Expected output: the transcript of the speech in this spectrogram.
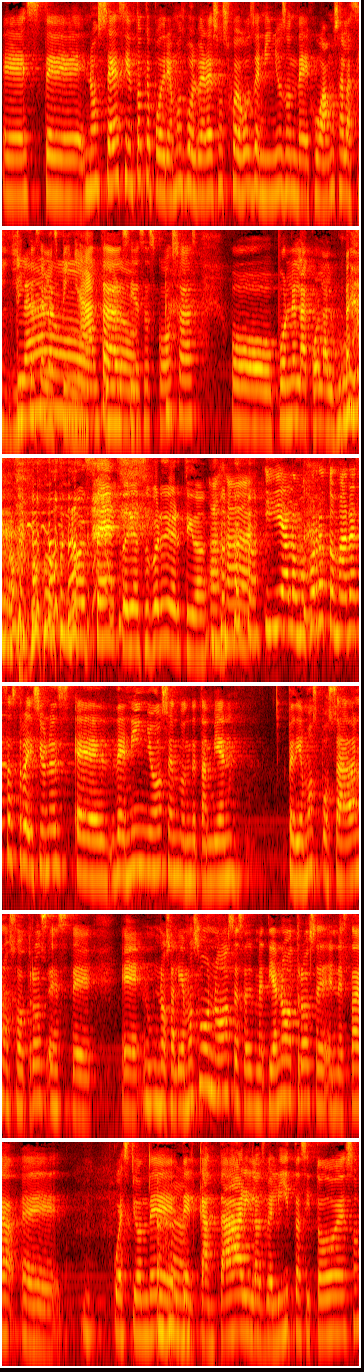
Este, no sé, siento que podríamos volver a esos juegos de niños donde jugamos a las sillitas, en las Claro, piñatas claro. y esas cosas, o ponle la cola al burro, no sé. Sería súper divertido. Ajá. Y a lo mejor retomar estas tradiciones eh, de niños en donde también pedíamos posada nosotros, este, eh, nos salíamos unos, se metían otros eh, en esta eh, cuestión de, del cantar y las velitas y todo eso.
